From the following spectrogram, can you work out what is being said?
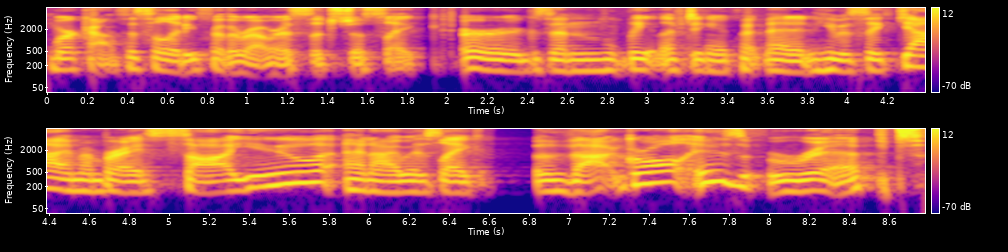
workout facility for the rowers. It's just like ergs and weightlifting equipment. And he was like, Yeah, I remember I saw you. And I was like, That girl is ripped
